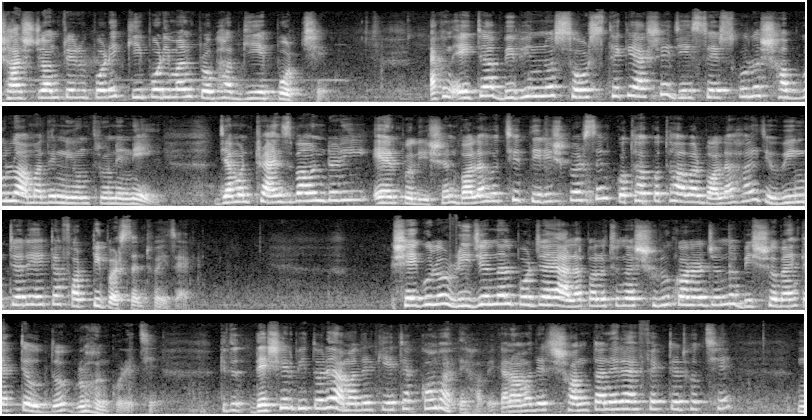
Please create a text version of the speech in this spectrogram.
শ্বাসযন্ত্রের উপরে কি পরিমাণ প্রভাব গিয়ে পড়ছে? এখন এইটা বিভিন্ন সোর্স থেকে আসে, যে সোর্সগুলো সবগুলো আমাদের নিয়ন্ত্রণে নেই। যেমন ট্রান্সবাউন্ডারি এয়ার পলিউশন বলা হচ্ছে তিরিশ পার্সেন্ট, কোথাও কোথাও আবার বলা হয় যে উইন্টারে এটা ফর্টি পার্সেন্ট হয়ে যায়। সেগুলো রিজিয়নাল পর্যায়ে আলাপ আলোচনা শুরু করার জন্য বিশ্বব্যাংক একটা উদ্যোগ গ্রহণ করেছে। কিন্তু দেশের ভিতরে আমাদেরকে এটা কমাতে হবে। কারণ আমাদের সন্তানেরা এফেক্টেড হচ্ছে,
